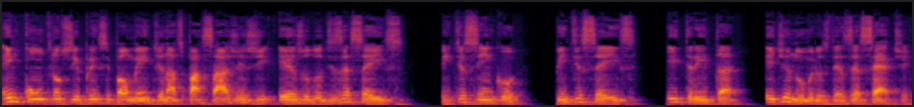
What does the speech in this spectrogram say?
encontram-se principalmente nas passagens de Êxodo 16, 25, 26 e 30 e de Números 17.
